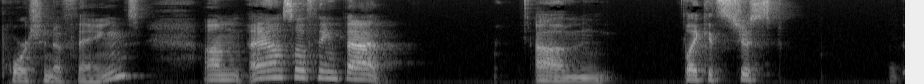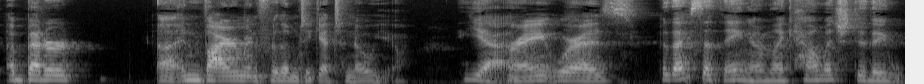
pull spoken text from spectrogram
portion of things. Um, I also think that, um, like it's just a better uh, environment for them to get to know you, Yeah. right? Whereas, But that's the thing. I'm like, how much do they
